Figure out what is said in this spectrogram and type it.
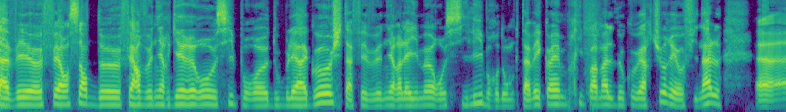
T'avais euh, fait en sorte de faire venir Guerrero aussi pour euh, doubler à gauche. T'as fait venir Leimer aussi libre, donc t'avais quand même pris pas mal de couverture. Et au final, euh,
